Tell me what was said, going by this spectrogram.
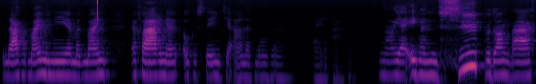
vandaag op mijn manier, met mijn ervaringen, ook een steentje aan heb mogen bijdragen. Nou ja, ik ben super dankbaar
